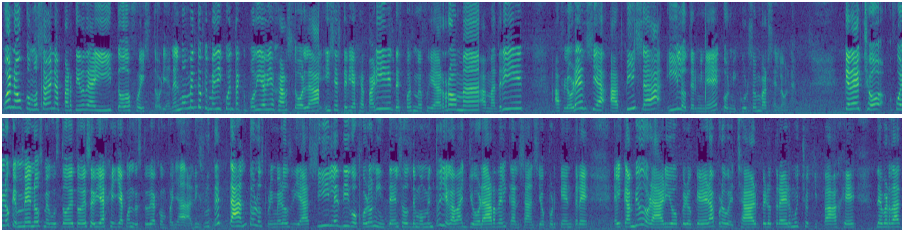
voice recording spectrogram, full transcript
Bueno, como saben, a partir de ahí todo fue historia. En el momento que me di cuenta que podía viajar sola, hice este viaje a París, después me fui a Roma, a Madrid, a Florencia, a Pisa y lo terminé con mi curso en Barcelona que de hecho fue lo que menos me gustó de todo ese viaje ya cuando estuve acompañada. Disfruté tanto los primeros días, sí les digo, fueron intensos, de momento llegaba a llorar del cansancio porque entre el cambio de horario, pero querer aprovechar, pero traer mucho equipaje, de verdad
